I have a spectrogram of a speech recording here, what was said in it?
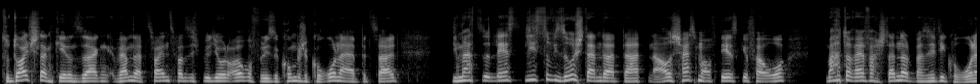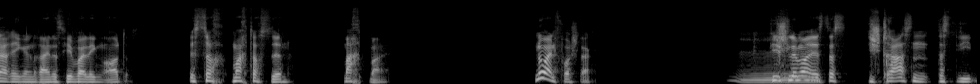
zu Deutschland gehen und sagen, wir haben da 22 Millionen Euro für diese komische Corona-App bezahlt. Die macht so, lässt, liest sowieso Standarddaten aus. Scheiß mal auf DSGVO. Macht doch einfach standardbasiert die Corona-Regeln rein des jeweiligen Ortes. Ist doch, macht doch Sinn. Macht mal. Nur ein Vorschlag. Mm. Viel schlimmer mm. ist, dass die Straßen, dass die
